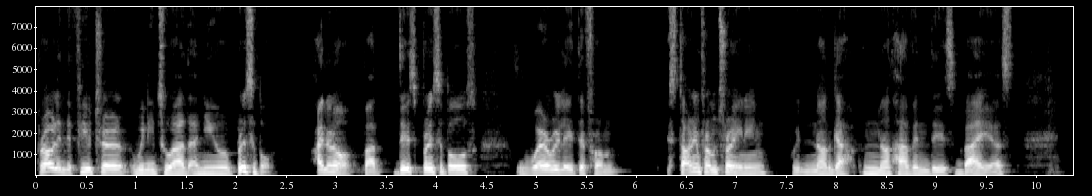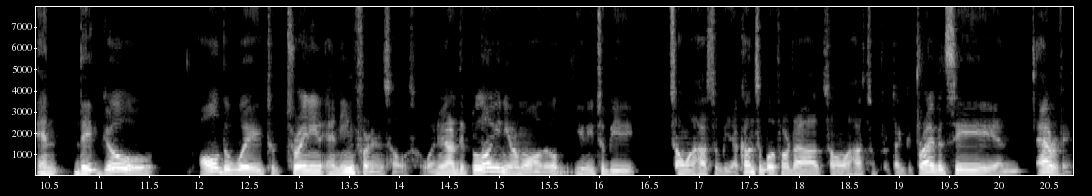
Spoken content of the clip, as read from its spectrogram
probably in the future we need to add a new principle I don't know, but these principles were related from starting from training with not not having this bias, and they go all the way to training and inference. Also, when you are deploying your model, you need to be someone has to be accountable for that. Someone has to protect the privacy and everything.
